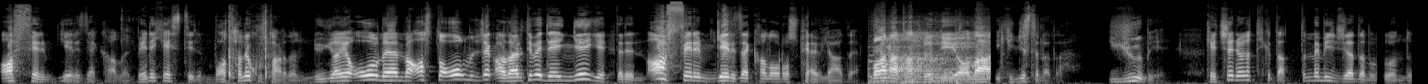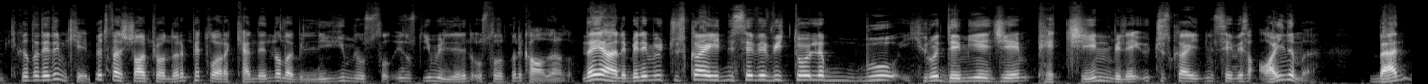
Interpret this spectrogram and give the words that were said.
Aferin gerizekalı. Beni kestin. Vatanı kurtardın. Dünyaya olmayan ve asla olmayacak adaleti ve dengeyi getirdin. Aferin gerizekalı orospu evladı. Bana tanrı diyorlar. İkinci sırada. Yumi. Geçen yolda ticket attım ve bir cilada bulundum. Ticket'da dedim ki lütfen şampiyonların pet olarak kendilerinin alabildiği Yumi usta, Yumi'lerin ustalıklarını kaldıralım. Ne yani benim 300k 7 seviye Victor ile bu hero demeyeceğim petçiğin bile 300k 7 seviyesi aynı mı? Ben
